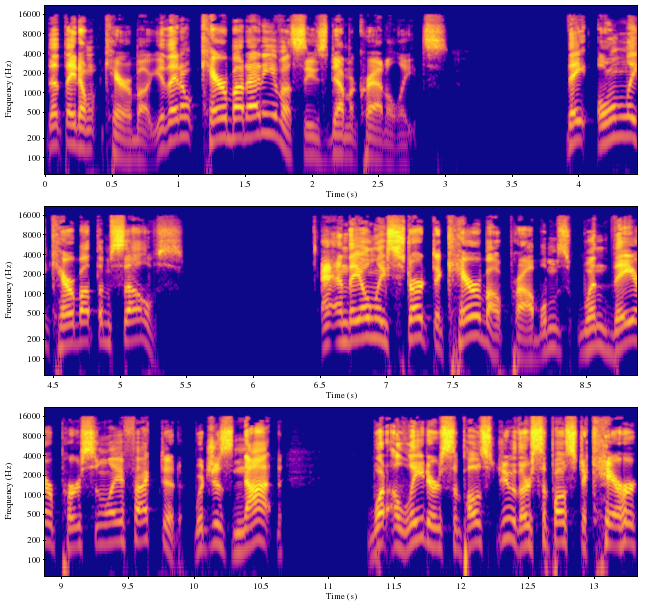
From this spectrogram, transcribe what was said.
that they don't care about you. They don't care about any of us these Democrat elites. They only care about themselves. And they only start to care about problems when they are personally affected, which is not what a leader's supposed to do. They're supposed to care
